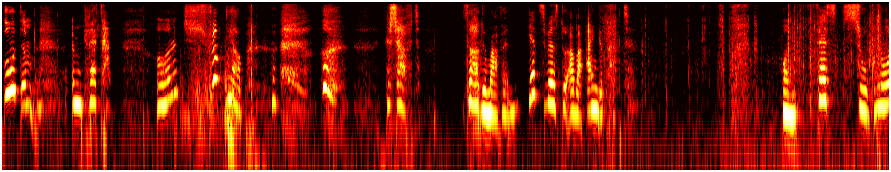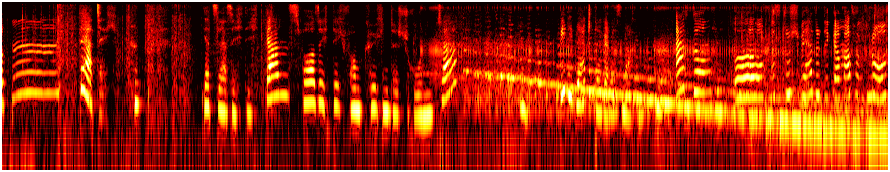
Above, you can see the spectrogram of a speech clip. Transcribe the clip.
gut im, im Klettern. Und schwuppdiwupp. Geschafft. So, du Muffin, jetzt wirst du aber eingepackt. Und fest zuknoten. Fertig. Jetzt lasse ich dich ganz vorsichtig vom Küchentisch runter. Wie die Bergsteiger das machen. Achtung! Oh, bist du schwer, du dicker Muffinkloß.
